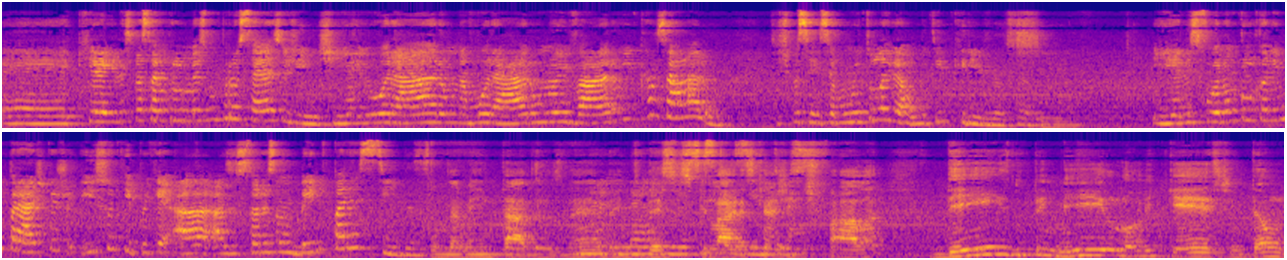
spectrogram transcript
É, que aí eles passaram pelo mesmo processo, gente. E aí oraram, namoraram, noivaram e casaram. Então, tipo assim, isso é muito legal, muito incrível, sabe? E eles foram colocando em prática isso aqui, porque a- as histórias são bem parecidas. Fundamentadas, né? Né, Dentro né, desses pilares que a gente fala desde o primeiro Lovecast. Então,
